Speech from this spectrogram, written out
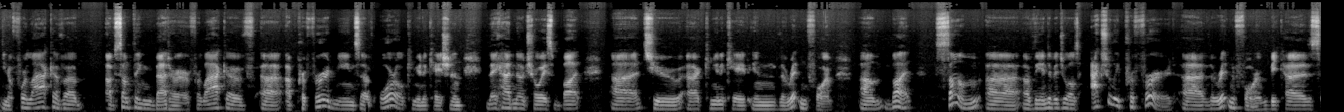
you know, for lack of a of something better, for lack of uh, a preferred means of oral communication, they had no choice but uh, to uh, communicate in the written form. Um, but some uh, of the individuals actually preferred uh, the written form because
